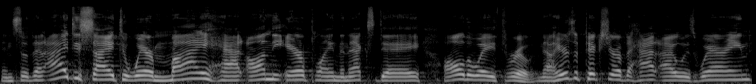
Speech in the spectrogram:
and so then I decided to wear my hat on the airplane the next day, all the way through. Now, here's a picture of the hat I was wearing.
